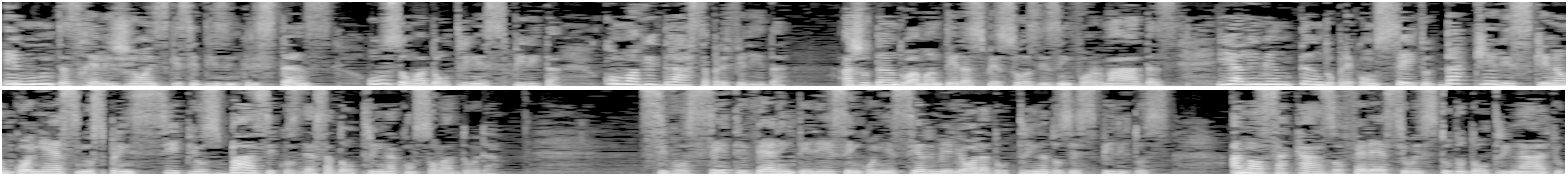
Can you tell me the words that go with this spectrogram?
E muitas religiões que se dizem cristãs usam a doutrina espírita como a vidraça preferida ajudando a manter as pessoas desinformadas e alimentando o preconceito daqueles que não conhecem os princípios básicos dessa doutrina consoladora. Se você tiver interesse em conhecer melhor a doutrina dos espíritos, a nossa casa oferece o estudo doutrinário,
